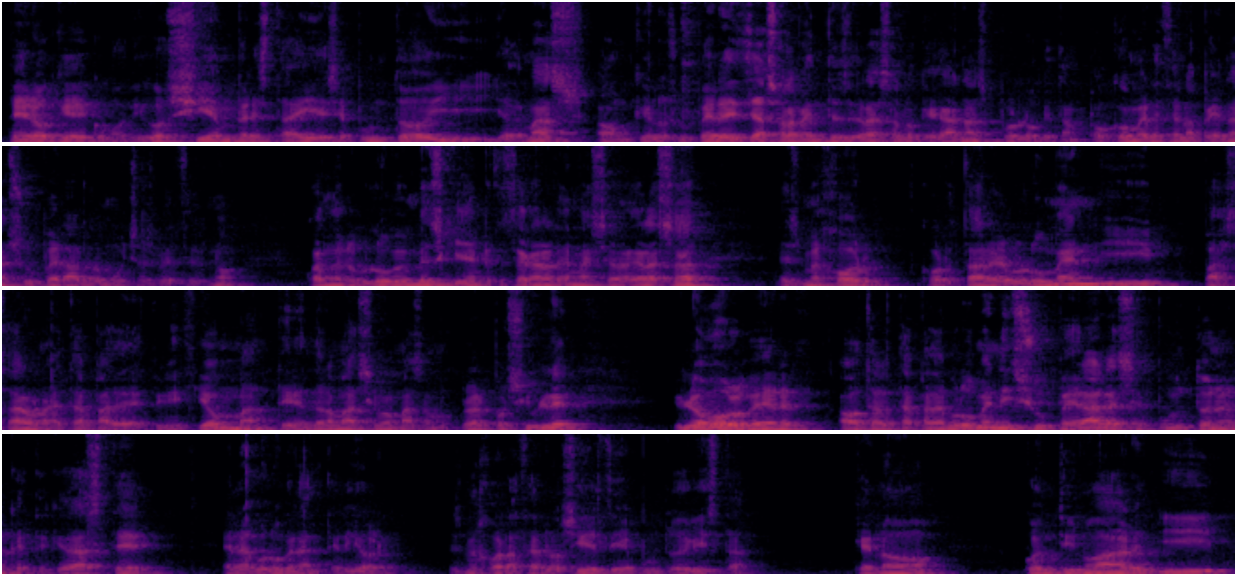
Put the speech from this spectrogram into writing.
pero que como digo siempre está ahí ese punto y, además aunque lo superes ya solamente es grasa lo que ganas, por lo que tampoco merece la pena superarlo muchas veces, ¿no? Cuando en el volumen ves que ya empiezas a ganar demasiada grasa, es mejor cortar el volumen y pasar a una etapa de definición manteniendo la máxima masa muscular posible y luego volver a otra etapa de volumen y superar ese punto en el que te quedaste en el volumen anterior. Es mejor hacerlo así desde mi punto de vista, que no continuar y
